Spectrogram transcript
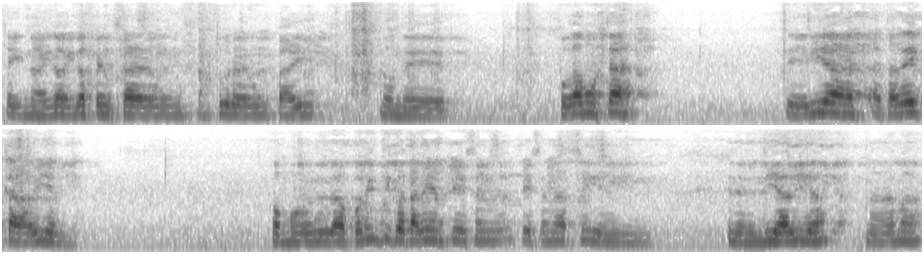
Sí, no, y no, y no pensar en un futuro, en un país donde podamos estar de vida hasta década bien. Como los políticos también piensan, piensan así en, en el día a día, nada más,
